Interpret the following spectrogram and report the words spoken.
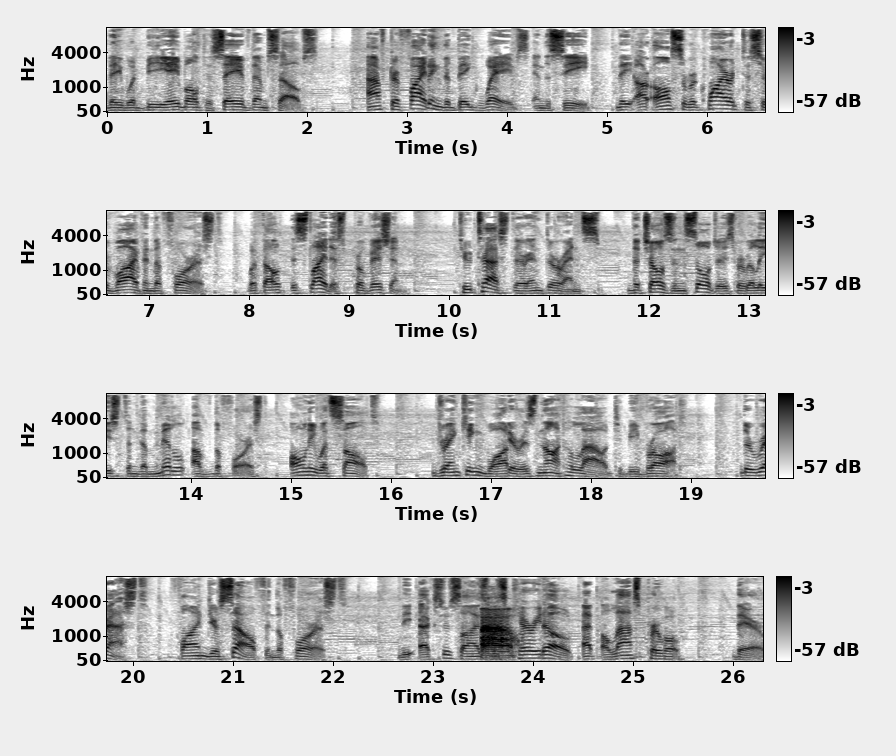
they would be able to save themselves. After fighting the big waves in the sea, they are also required to survive in the forest, without the slightest provision. To test their endurance, the chosen soldiers were released in the middle of the forest, only with salt. Drinking water is not allowed to be brought. The rest, find yourself in the forest. The exercise Wow. was carried out at Alas Purwo. There,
